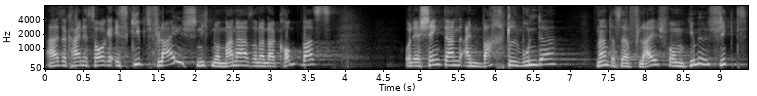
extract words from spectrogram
Also keine Sorge, es gibt Fleisch, nicht nur Manna, sondern da kommt was. Und er schenkt dann ein Wachtelwunder, na, dass er Fleisch vom Himmel schickt.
